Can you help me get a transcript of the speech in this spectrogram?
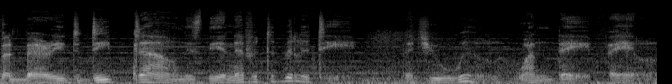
but buried deep down is the inevitability that you will one day fail.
